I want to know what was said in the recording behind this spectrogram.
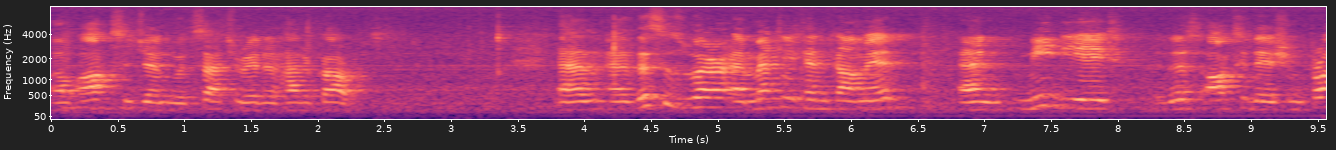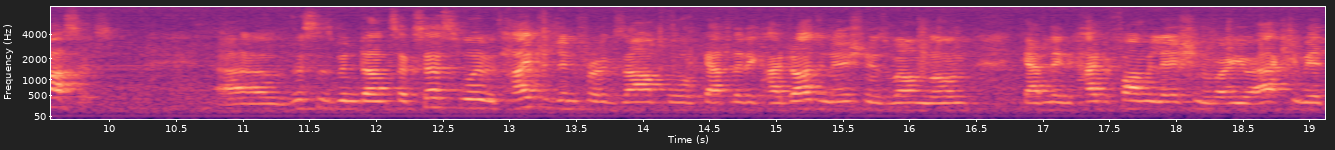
of oxygen with saturated hydrocarbons. And, and this is where a metal can come in and mediate this oxidation process. Uh, this has been done successfully with hydrogen, for example. Catalytic hydrogenation is well known catalytic hydroformylation where you activate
